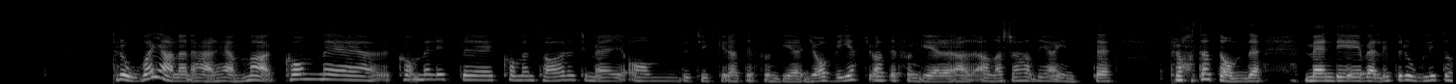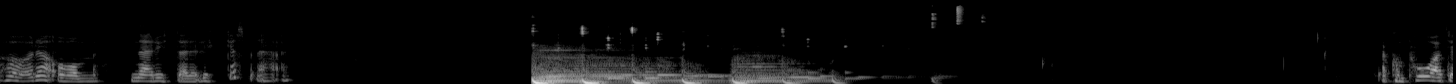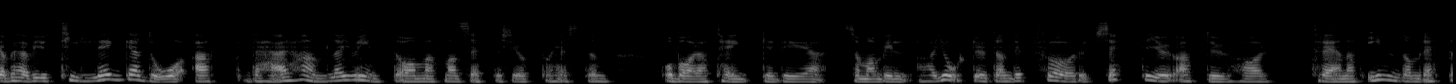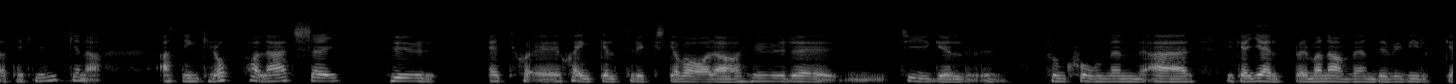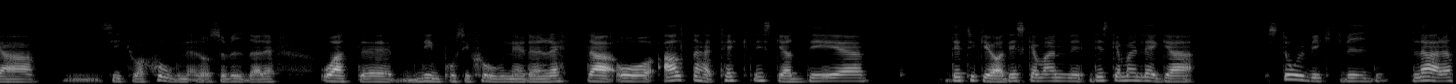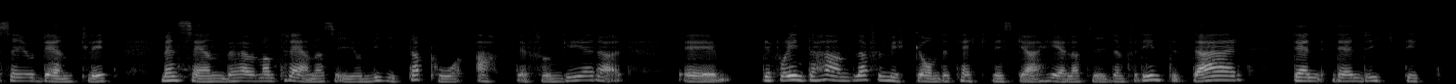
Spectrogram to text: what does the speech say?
Prova gärna det här hemma. Kom med, kom med lite kommentarer till mig om du tycker att det fungerar. Jag vet ju att det fungerar, annars så hade jag inte pratat om det. Men det är väldigt roligt att höra om när ryttare lyckas med det här. Jag kom på att jag behöver ju tillägga då att det här handlar ju inte om att man sätter sig upp på hästen och bara tänker det som man vill ha gjort utan det förutsätter ju att du har tränat in de rätta teknikerna. Att din kropp har lärt sig hur ett eh, skänkeltryck ska vara, hur eh, tygelfunktionen är, vilka hjälper man använder vid vilka mm, situationer och så vidare. Och att eh, din position är den rätta och allt det här tekniska det, det tycker jag det ska, man, det ska man lägga stor vikt vid, lära sig ordentligt men sen behöver man träna sig i att lita på att det fungerar. Eh, det får inte handla för mycket om det tekniska hela tiden för det är inte där den, den riktigt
